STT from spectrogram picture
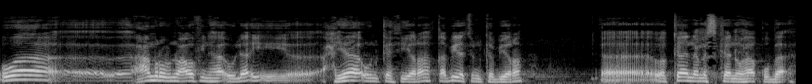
وعمرو بن عوف هؤلاء أحياء كثيرة قبيلة كبيرة. آه، وكان مسكنها قباء.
